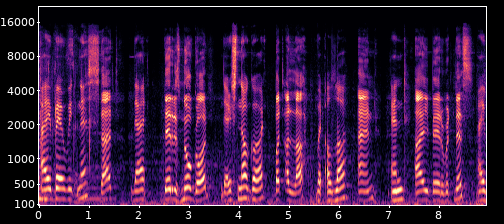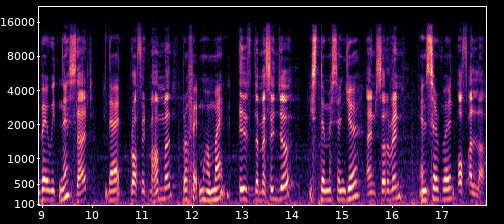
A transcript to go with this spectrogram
I bear witness that that there is no God there is no God but Allah, but Allah, and and I bear witness I bear witness that that Prophet Muhammad Prophet Muhammad is the messenger is the messenger and servant and servant of Allah.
